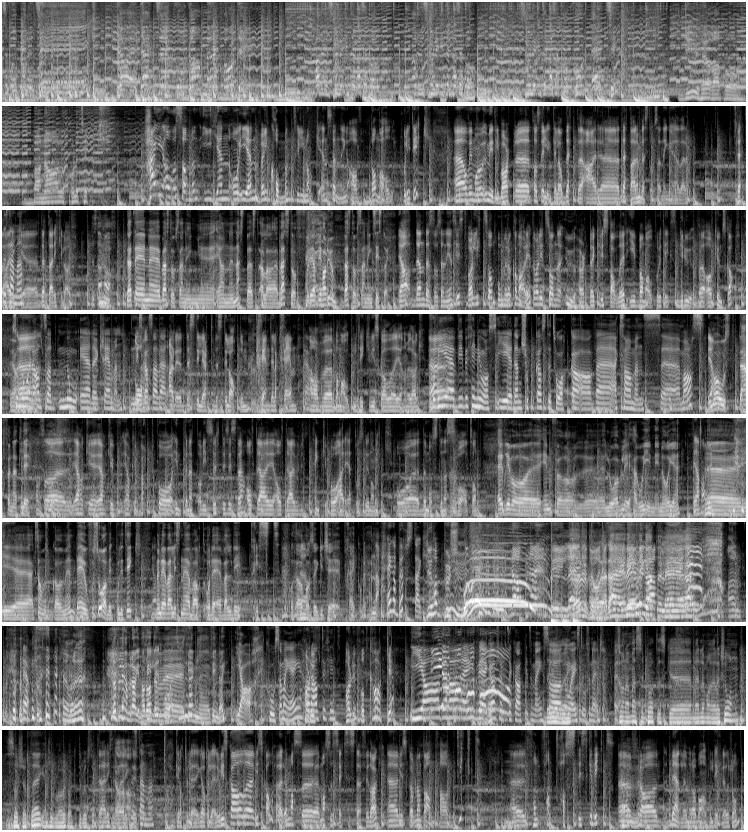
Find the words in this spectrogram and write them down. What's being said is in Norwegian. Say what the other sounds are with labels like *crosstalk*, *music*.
interesse for politikk, da er dette programmet for deg. Har du en smule interesse for? Har du en smule interesse for? Smule interesse for politikk. Du hører på Banal politikk. Hei, alle sammen, igjen og igjen. Velkommen til nok en sending av Banal politikk. Eh, og vi må jo umiddelbart eh, ta stilling til at dette er, eh, dette er en Best of-sending, dere. Dette Det er, ikke, dette er ikke live. Det stemmer. Dette er en eh, Best of-sending. Eh, Er han nest best eller best of? Fordi at vi hadde jo en Best of-sending sist òg. Ja, den Best of-sendingen sist var litt sånn hummer og kanari. Det var litt sånn uhørte krystaller i banalpolitikks gruve av kunnskap. Så nå er det Eh, altså Nå er det kremen Nå vi skal servere. Nå er det destillert destillatum, crème de la crème, Ja. av eh, banalpolitikk vi skal eh, gjennom i dag. For vi, Eh, vi befinner jo oss i den tjukkeste tåka av eh, eksamensmas. Ja. Most definitely. Altså, jeg har, ikke, jeg, har ikke, jeg har ikke vært på internettaviser de siste. Alt jeg, alt jeg tenker på, er etosdynamikk og eh, Demosthenes og alt sånt. Jeg driver og eh, innfører eh, lovlig heroin i Norge Ja, sant? eh, i eksamensoppgaven min. Det er jo for så vidt politikk, Ja. men det er veldig snevert, og det er veldig trist å høre på, så jeg gidder ikke preike om det her. Nei. Jeg har bursdag. Du har bursdag! Mm. La deg fylle Da er deg vil vi gratulere. Ja. *laughs* Det var det. Gratulerer med dagen. Har du hatt en eh, Tusen fin, eh, fin dag? Ja, koser meg, jeg. Har Har du- det alltid fint. Har du fått kake? Ja, det har jeg. Vegard kjøpte kake til meg, så gjorde nå er jeg storfornøyd. Som den mest sympatiske medlem av redaksjonen, så kjøpte jeg en sjokoladekake til bursdagen. Det er riktig. det er Det riktig. stemmer. Åh, gratulerer, gratulerer. Vi skal, eh, vi skal høre masse, masse sexy stuff i dag. Eh, vi skal blant annet ha dikt. Eh, fan- fantastiske dikt eh, Mm. fra medlemmer av Banalpolitikkredaksjonen.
